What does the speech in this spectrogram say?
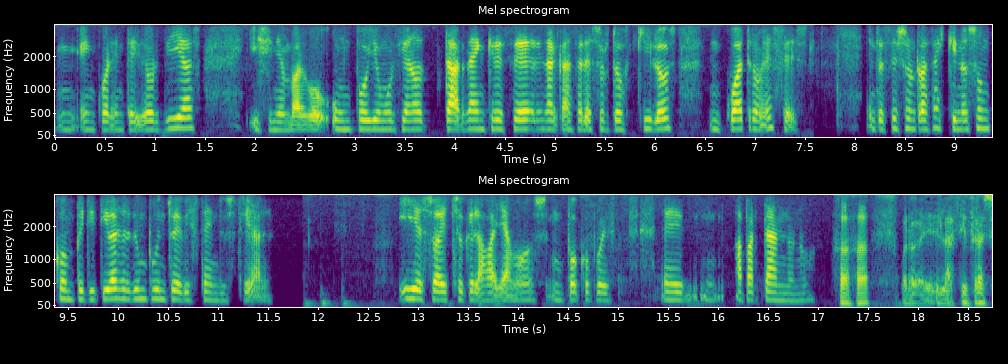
en 42 días y sin embargo un pollo murciano tarda en crecer, en alcanzar esos dos kilos en cuatro meses. Entonces son razas que no son competitivas desde un punto de vista industrial. Y eso ha hecho que las vayamos un poco pues eh, apartando, ¿no? Bueno, eh, las cifras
